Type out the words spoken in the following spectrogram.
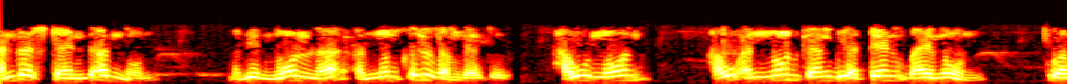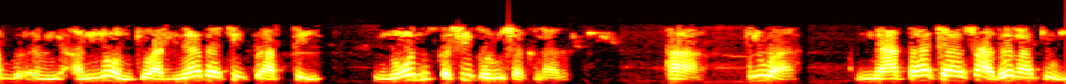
understand the unknown म्हणजे नोनला अननोन कसं समजायचं? How known how unknown can be attend by known किंवा अननोन किंवा अज्ञाताची प्राप्ती नोंद कशी करू शकणार? हा किंवा ज्ञाताच्या साधनातून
